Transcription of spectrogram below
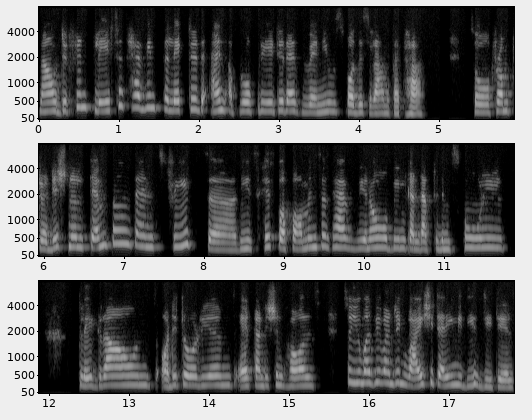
Now, different places have been selected and appropriated as venues for this Ram Katha. So, from traditional temples and streets, uh, these his performances have, you know, been conducted in schools, playgrounds, auditoriums, air-conditioned halls. So you must be wondering why is she telling me these details?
